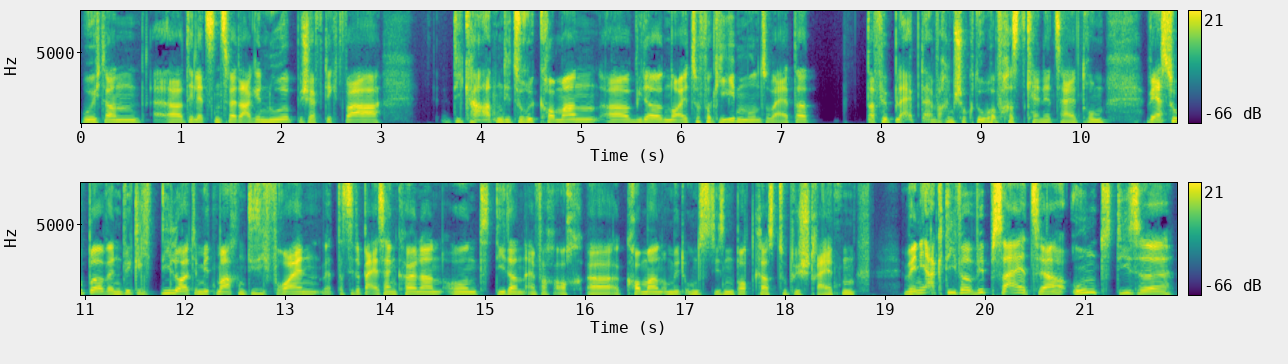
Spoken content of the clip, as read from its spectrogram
wo ich dann äh, die letzten zwei Tage nur beschäftigt war, die Karten, die zurückkommen, äh, wieder neu zu vergeben und so weiter. Dafür bleibt einfach im Oktober fast keine Zeit drum. Wäre super, wenn wirklich die Leute mitmachen, die sich freuen, dass sie dabei sein können und die dann einfach auch äh, kommen, um mit uns diesen Podcast zu bestreiten. Wenn ihr aktiver VIP seid, ja, und diese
